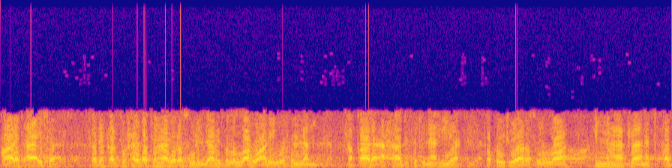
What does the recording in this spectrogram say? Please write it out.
قالت عائشة فذكرت حيضتها لرسول الله صلى الله عليه وسلم فقال أحادثتنا هي؟ فقلت يا رسول الله إنها كانت قد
